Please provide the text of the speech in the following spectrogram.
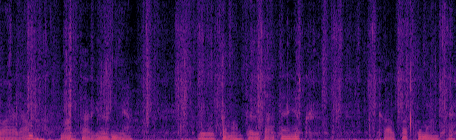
bu arada ama mantar görünmüyor. Yumurta mantarı zaten yok. Kalpaklı mantar.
